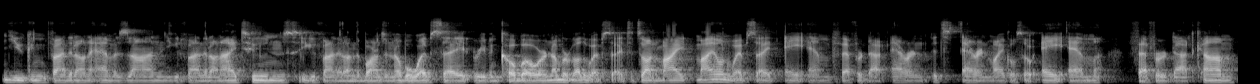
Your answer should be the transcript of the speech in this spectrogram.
You can find it on Amazon. You can find it on iTunes. You can find it on the Barnes and Noble website, or even Kobo, or a number of other websites. It's on my my own website, ampfeffer.aaron. It's Aaron Michael, so ampfeffer.com,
